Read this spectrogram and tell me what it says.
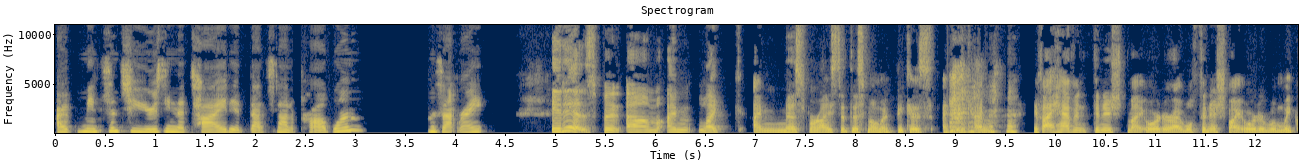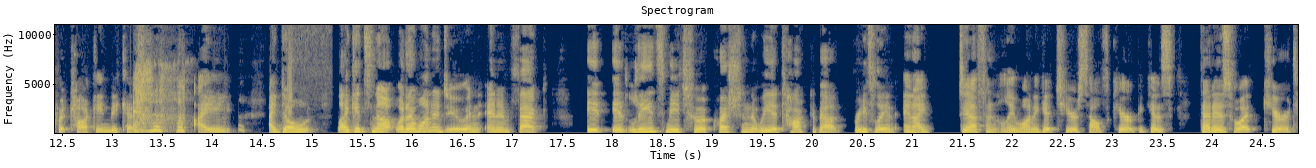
I mean, since you're using the Tide, it, that's not a problem. Is that right? It is, but um, I'm like I'm mesmerized at this moment because I think I'm. if I haven't finished my order, I will finish my order when we quit talking because I I don't like it's not what I want to do, and and in fact, it it leads me to a question that we had talked about briefly, and, and I definitely want to get to your self care because that is what curate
